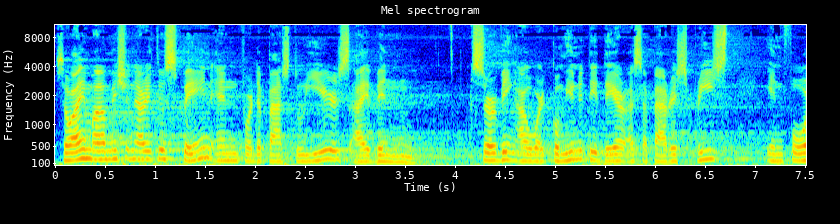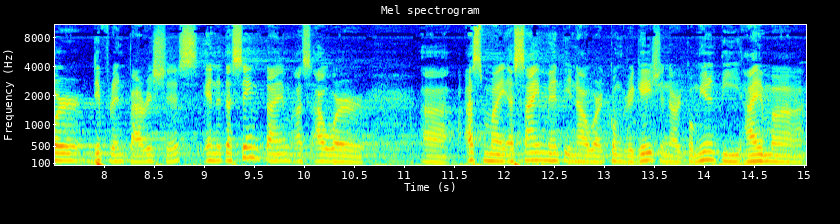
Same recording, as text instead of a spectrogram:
So, I'm a missionary to Spain and for the past two years, I've been serving our community there as a parish priest in four different parishes and at the same time as our uh, as my assignment in our congregation, our community, I am a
